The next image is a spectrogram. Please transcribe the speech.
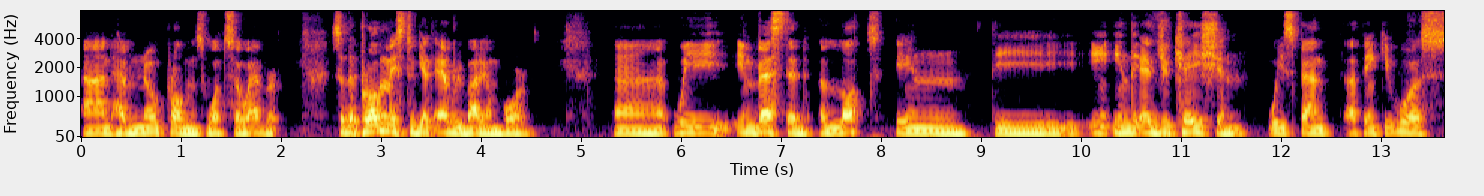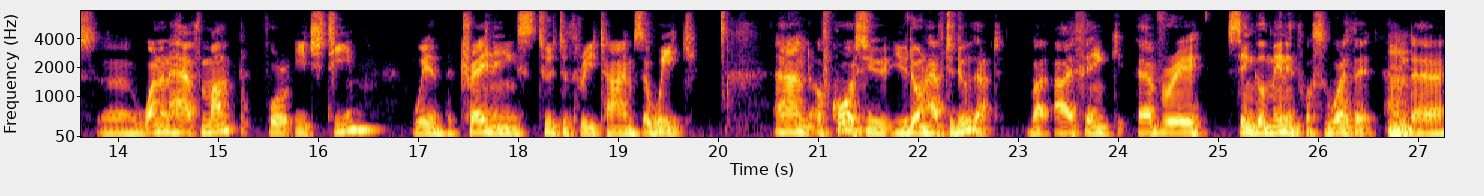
and have no problems whatsoever. So the problem is to get everybody on board. Uh, we invested a lot in the in, in the education. We spent, I think it was uh, one and a half month for each team with trainings two to three times a week. And of course, you you don't have to do that, but I think every single minute was worth it. And uh,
